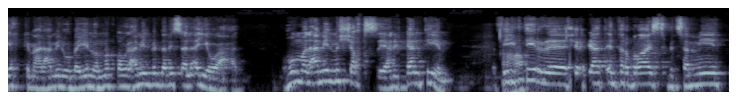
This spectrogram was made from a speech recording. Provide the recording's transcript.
يحكي مع العميل ويبين له النقطة والعميل بيقدر يسأل أي واحد. هم العميل مش شخص يعني كان team في أه. كثير شركات enterprise بتسميه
